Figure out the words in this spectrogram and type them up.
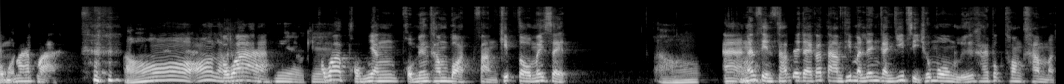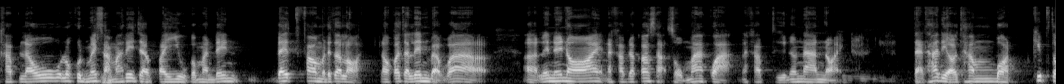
ผมมามากกว่าอ๋ออ๋อเพราะว่าเพราะว่าผมยังผมยังทำบอทฝั่งคริปโตไม่เสร็จอ๋ออ่างั้นสินทรัพย์ใดๆก็ตามที่มันเล่นกันยี่สิบสี่ชั่วโมงหรือคล้ายพวกทองคำอะครับแล้วแล้วคุณไม่สามารถที่จะไปอยู่กับมันได้ ได้เฝ้ามันได้ตลอด เราก็จะเล่นแบบว่าเล่นน้อยๆนะครับ แล้วก็สะสมมากกว่านะครับ ถือนานๆหน่อย แต่ถ้าเดี๋ยวทำบอทคริปโต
